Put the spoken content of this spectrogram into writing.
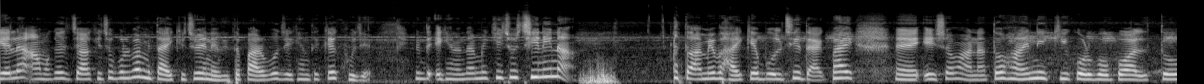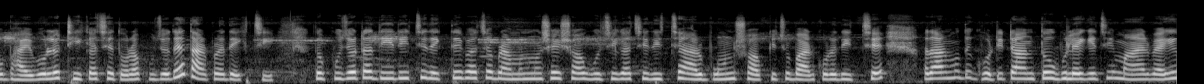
গেলে আমাকে যা কিছু বলবে আমি তাই কিছু এনে দিতে পারব যেখান থেকে খুঁজে। কিন্তু এখানে তো আমি কিছু চিনি না। তো আমি ভাইকে বলছি, দেখ ভাই এসব আনা তো হয়নি, কি করব বল? তো ভাই বলল, ঠিক আছে, তোরা পুজো দে, তারপরে দেখছি। তো পুজোটা দিয়ে দিচ্ছি, দেখতেই পাচ্ছ ব্রাহ্মণ মশাই সব গুছি গাছি দিচ্ছে, আর বোন সব কিছু বার করে দিচ্ছে। তার মধ্যে ঘটিটা আনতেও ভুলে গেছি, মায়ের ব্যাগে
